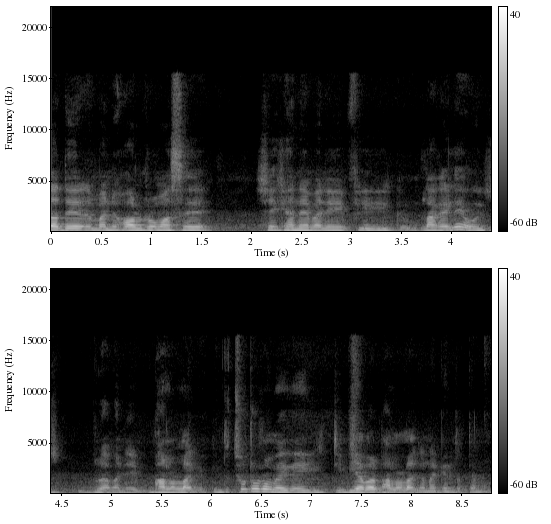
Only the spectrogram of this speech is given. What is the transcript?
যাদের মানে হল রুম আছে, সেখানে মানে ফি লাগাইলে ওইগুলো মানে ভালো লাগে। কিন্তু ছোট রুমে এই টিভি আবার ভালো লাগে না কিন্তু তেমন।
